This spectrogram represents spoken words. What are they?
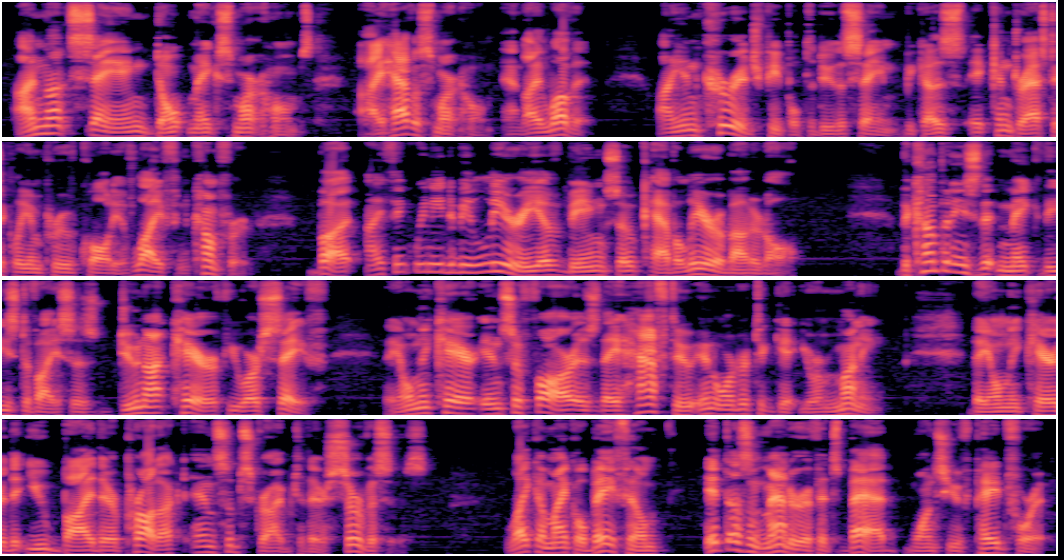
I'm not saying don't make smart homes. I have a smart home and I love it. I encourage people to do the same because it can drastically improve quality of life and comfort. But I think we need to be leery of being so cavalier about it all. The companies that make these devices do not care if you are safe. They only care insofar as they have to in order to get your money. They only care that you buy their product and subscribe to their services. Like a Michael Bay film, it doesn't matter if it's bad once you've paid for it.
